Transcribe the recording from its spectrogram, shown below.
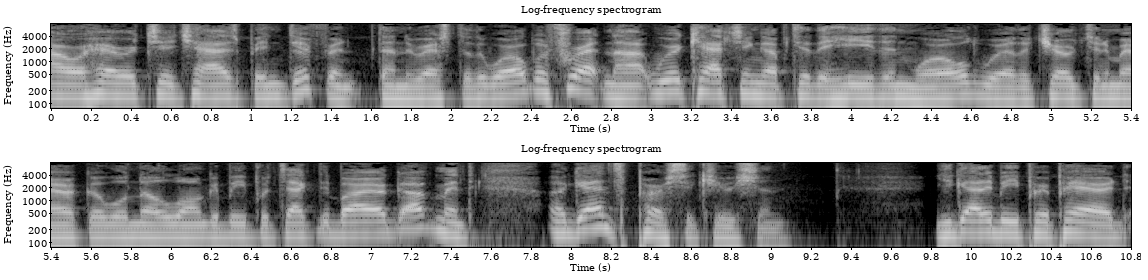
Our heritage has been different than the rest of the world, but fret not. We're catching up to the heathen world where the church in America will no longer be protected by our government against persecution. You got to be prepared.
